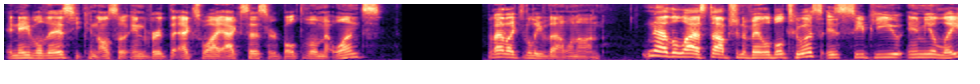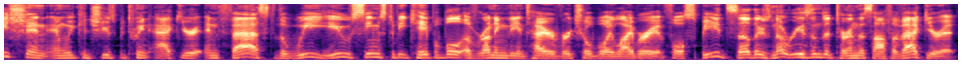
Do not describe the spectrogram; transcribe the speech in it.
enable this. You can also invert the XY axis or both of them at once. But I like to leave that one on. Now the last option available to us is CPU emulation, and we could choose between accurate and fast. The Wii U seems to be capable of running the entire Virtual Boy library at full speed, so there's no reason to turn this off of accurate.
